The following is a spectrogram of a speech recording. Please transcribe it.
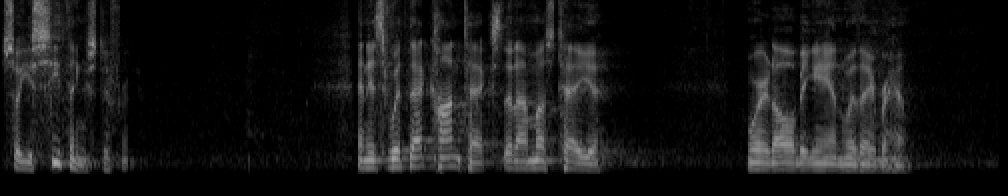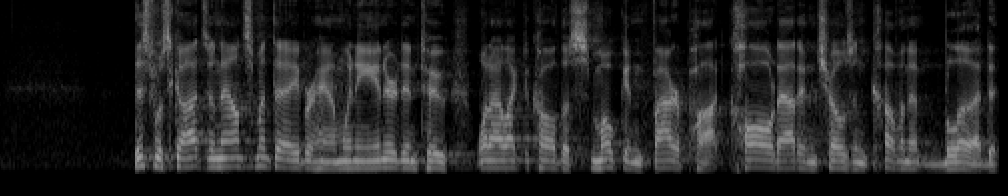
So you see things different. And it's with that context that I must tell you where it all began with Abraham. This was God's announcement to Abraham when he entered into what I like to call the smoking fire pot, called out in chosen covenant blood.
